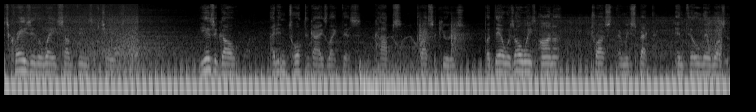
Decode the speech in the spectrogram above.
It's crazy the way some things have changed. Years ago, I didn't talk to guys like this cops, prosecutors, but there was always honor, trust, and respect until there wasn't.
